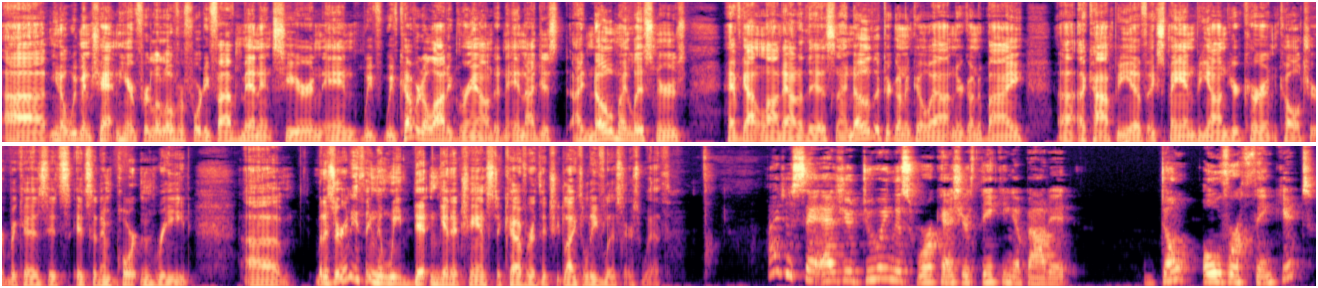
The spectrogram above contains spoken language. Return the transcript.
uh, you know we've been chatting here for a little over forty five minutes here, and, and we've we've covered a lot of ground, and, and I just I know my listeners have gotten a lot out of this, and I know that they're going to go out and they're going to buy uh, a copy of Expand Beyond Your Current Culture because it's it's an important read. Uh, but is there anything that we didn't get a chance to cover that you'd like to leave listeners with? I just say, as you're doing this work, as you're thinking about it, don't overthink it.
